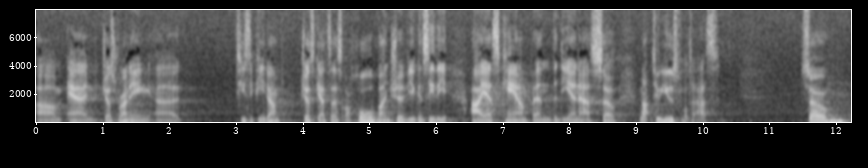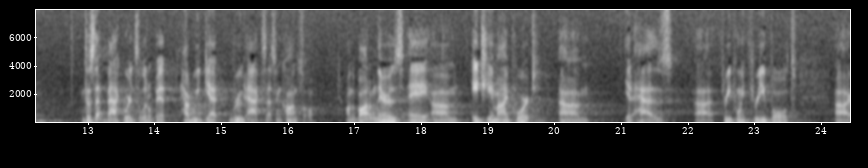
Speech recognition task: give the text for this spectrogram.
Um, and just running uh, TCP dump just gets us a whole bunch of, you can see the ISAKMP and the DNS, so not too useful to us. So to step backwards a little bit, how do we get root access in console? On the bottom there's a um, HDMI port. Um, it has uh, 3.3 volt uh,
